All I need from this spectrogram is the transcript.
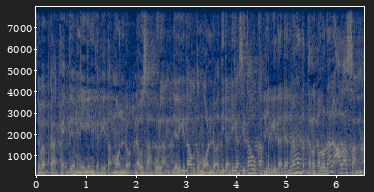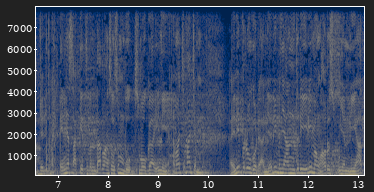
Sebab kakek itu yang menginginkan kita mondok, tidak usah pulang. Jadi kita waktu mondok tidak dikasih tahu kakek kita dan memang betul kalau ada alasan. Jadi ini sakit sebentar langsung sembuh. Semoga ini macam-macam. Nah, ini perlu godaan. Jadi menyantri ini memang harus punya niat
